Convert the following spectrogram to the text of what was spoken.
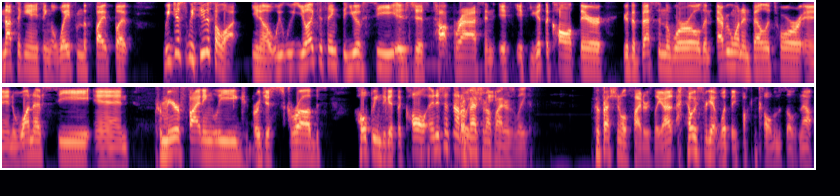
Not taking anything away from the fight, but we just we see this a lot. You know, we, we you like to think the UFC is just top brass, and if if you get the call up there, you're the best in the world, and everyone in Bellator and ONE FC and Premier Fighting League are just scrubs hoping to get the call, and it's just not Professional Fighters League. Professional fighters league. I, I always forget what they fucking call themselves now.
